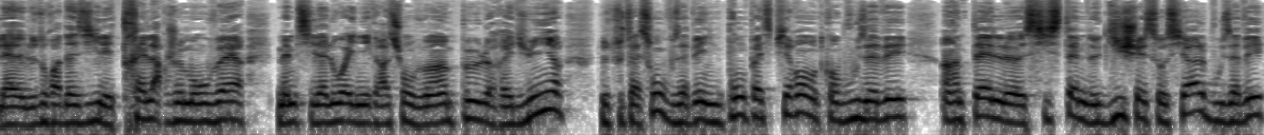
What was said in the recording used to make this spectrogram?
le droit d'asile est très largement ouvert, même si la loi immigration veut un peu le réduire. De toute façon, vous avez une pompe aspirante. Quand vous avez un tel système de guichet social, vous avez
